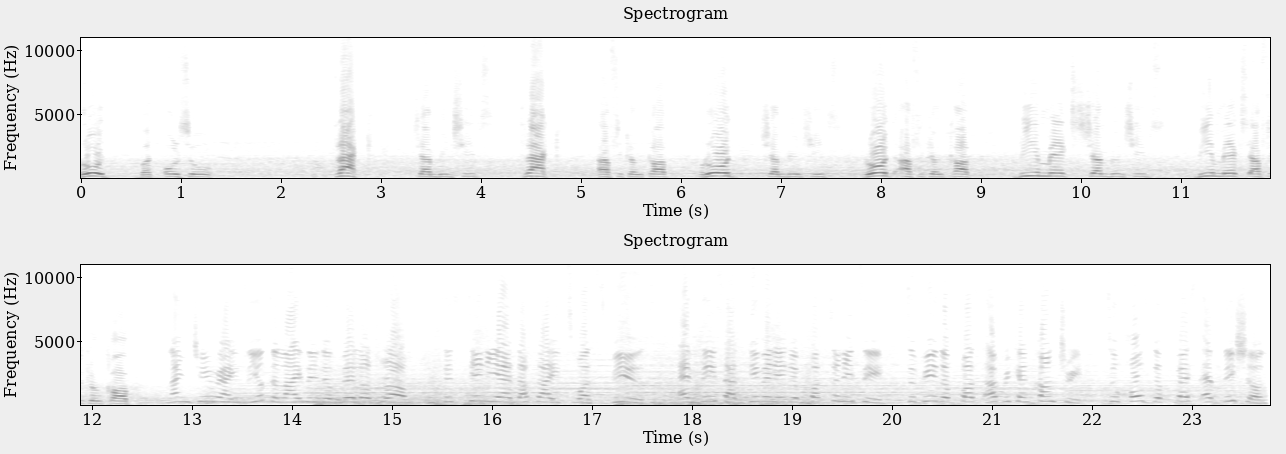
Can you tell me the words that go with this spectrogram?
road but also track championships, track African Cup, road championships, road African Cup, BMX championships, BMX African Cup. Nigeria is utilizing the velodrome 16 years after it was built and this has given it the opportunity to be the first African country to host the first edition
